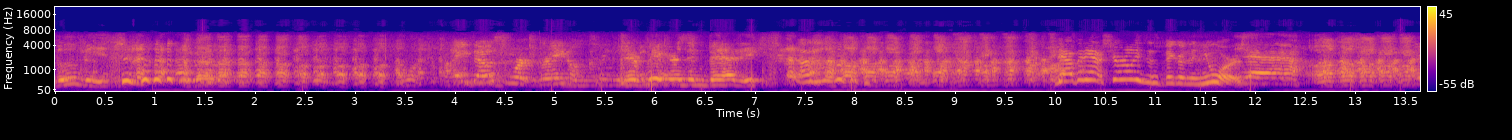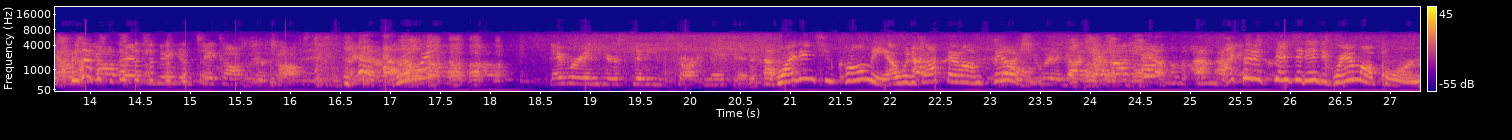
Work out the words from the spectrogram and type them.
Boobies. Hey, those work great on cleaning. They're bigger than Betty's. Yeah, but Aunt Shirley's is bigger than yours. Yeah. Yeah, we already made them take off their tops to compare. Really? They were in here sitting stark naked. Why didn't you call me? I would have got that on Gosh, you would have got that on film. I could have sent it into grandma porn.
